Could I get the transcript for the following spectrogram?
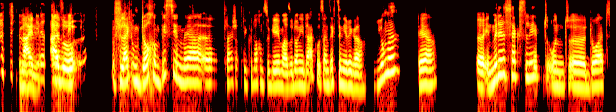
Nein, also- Vielleicht, um doch ein bisschen mehr äh, Fleisch auf die Knochen zu geben. Also, Donnie Darko ist ein 16-jähriger Junge, der äh, in Middlesex lebt und äh, dort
